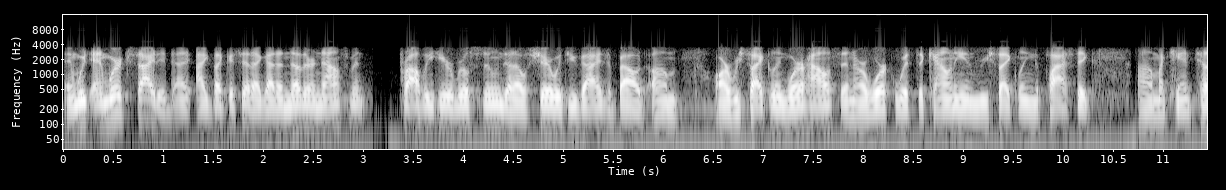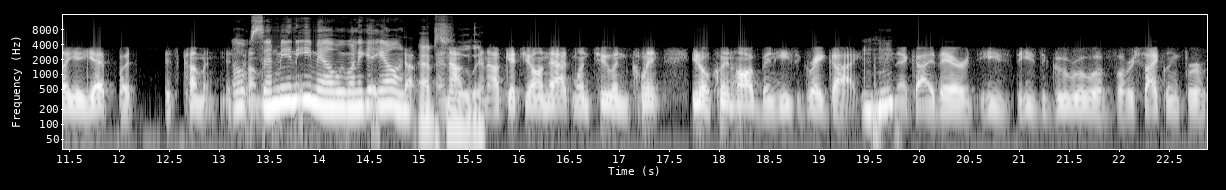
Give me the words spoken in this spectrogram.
and we and we're excited. I, I like I said, I got another announcement probably here real soon that I'll share with you guys about um, our recycling warehouse and our work with the county and recycling the plastic. Um, I can't tell you yet, but it's coming. It's Oh, coming. send me an email. We want to get you on. And I'll, and I'll get you on that one too. And Clint, you know Clint Hogben, he's a great guy. I mean, that guy there, he's he's the guru of uh, recycling for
